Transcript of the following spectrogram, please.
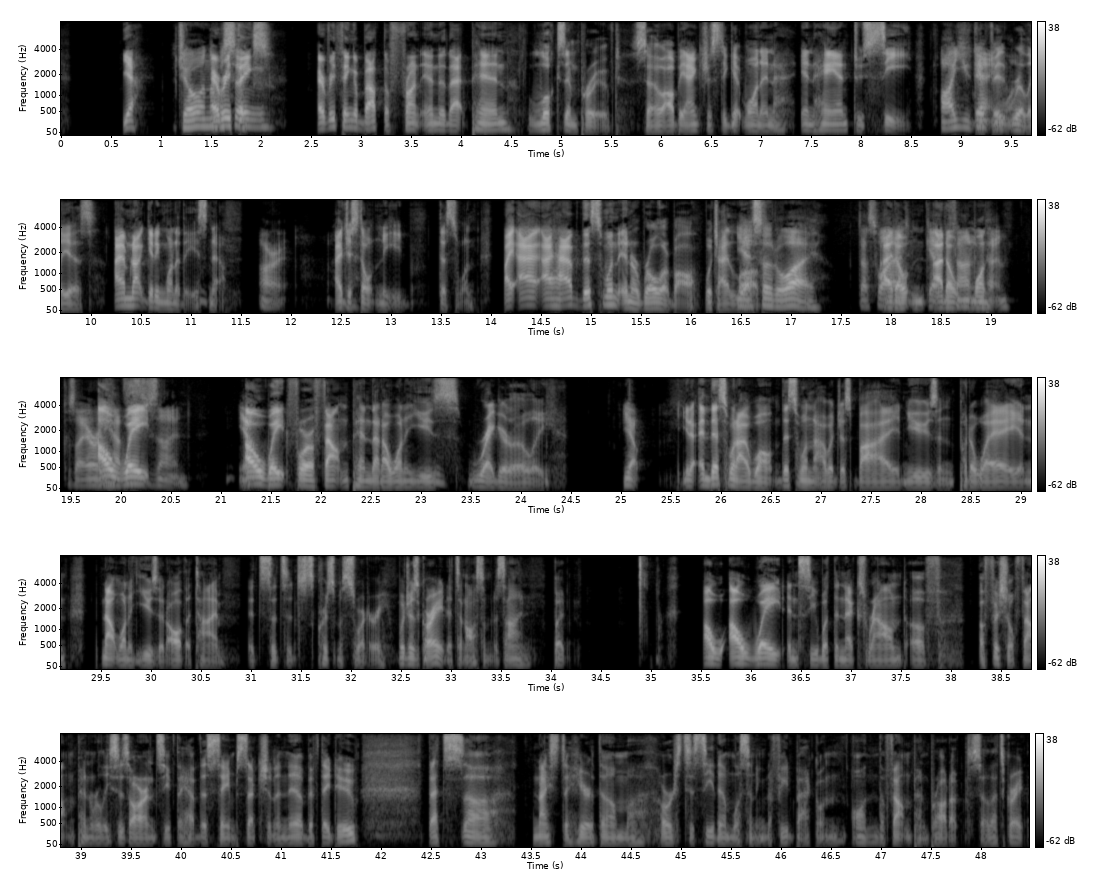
Yeah. Joe and number everything six. everything about the front end of that pen looks improved. So I'll be anxious to get one in in hand to see Are you getting if it one? really is. I'm not getting one of these. No, All right. I just don't need this one. I I, I have this one in a rollerball, which I love. Yeah, so do I. That's why I, I don't- get I don't fountain want- pen because I already I'll have wait. this design. Yeah. I'll wait for a fountain pen that I want to use regularly. Yep. You know, and this one I won't. This one I would just buy and use and put away and not want to use it all the time. It's it's it's Christmas sweatery, which is great. It's an awesome design, but I'll I'll wait and see what the next round of official fountain pen releases are and see if they have this same section and nib. If they do, that's uh, nice to hear them uh, or to see them listening to feedback on on the fountain pen product. So that's great.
